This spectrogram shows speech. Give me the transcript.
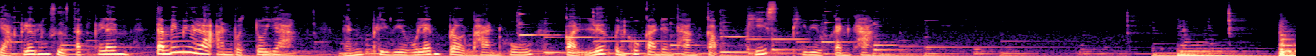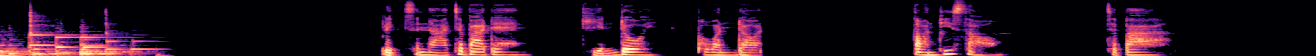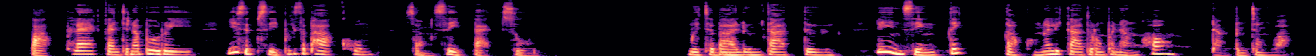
อยากเลือกหนังสือสักเล่ม แต่ไม่มีเวลาอ่านบทตัวอย่าง งั้นพรีวิวเล่มโปรดผ่านหู ก่อนเลือกเป็นคู่การเดินทางกับพีซพรีวิวกันค่ะปริศนาจบาแดง เขียนโดย พวันดอน ตอนที่สองชบา ปากแพรกกาญจนบุรี 24 พฤษภาคม 2480 เมื่อชบาลืมตาตื่น ได้ยินเสียงติ๊กตอกของนาฬิกาตรงผนังห้องดังเป็นจังหวะ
